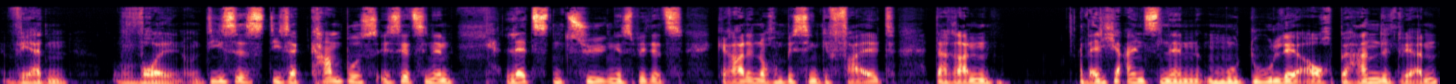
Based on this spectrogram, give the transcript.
werden wollen. Und dieses, dieser Campus ist jetzt in den letzten Zügen. Es wird jetzt gerade noch ein bisschen gefeilt daran, welche einzelnen Module auch behandelt werden.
